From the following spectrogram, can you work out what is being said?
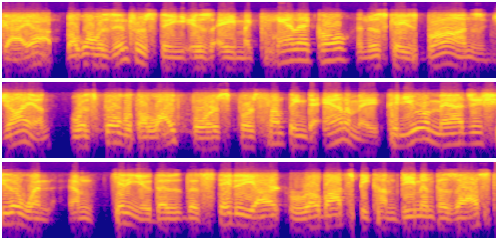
guy up. But what was interesting is a mechanical, in this case, bronze giant was filled with a life force for something to animate. Can you imagine, Sheila, when I'm kidding you, the the state of the art robots become demon possessed?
